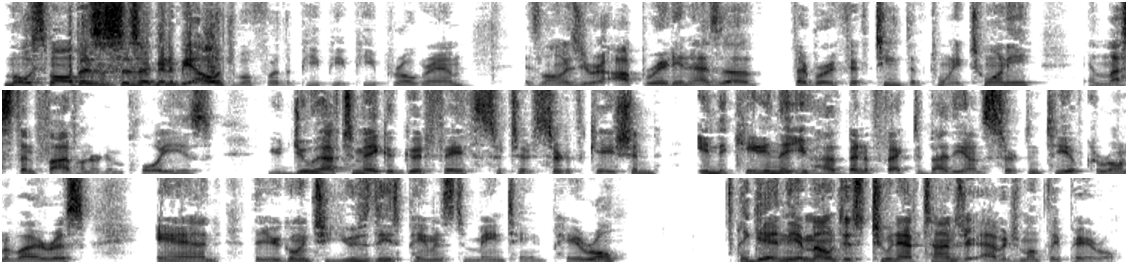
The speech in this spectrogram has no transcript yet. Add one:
Most small businesses are going to be eligible for the PPP program as long as you are operating as of February 15th of 2020 and less than 500 employees. You do have to make a good faith certi- certification indicating that you have been affected by the uncertainty of coronavirus and that you're going to use these payments to maintain payroll. Again, the amount is two and a half times your average monthly payroll.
